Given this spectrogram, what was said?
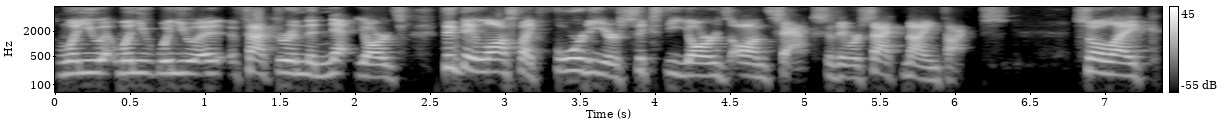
When you when you when you uh, factor in the net yards, I think they lost like 40 or 60 yards on sacks, so they were sacked nine times. So like,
